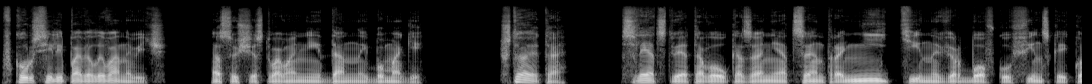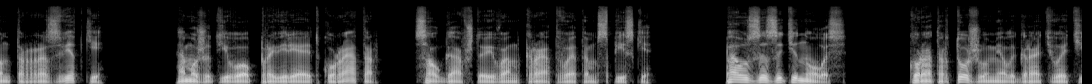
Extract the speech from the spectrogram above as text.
В курсе ли Павел Иванович о существовании данной бумаги? Что это? Следствие того указания Центра не идти на вербовку финской контрразведки? А может, его проверяет куратор, солгав, что Иван Крат в этом списке? Пауза затянулась. Куратор тоже умел играть в эти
